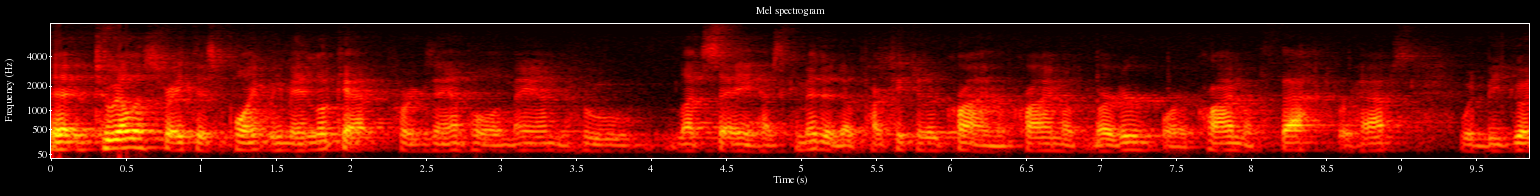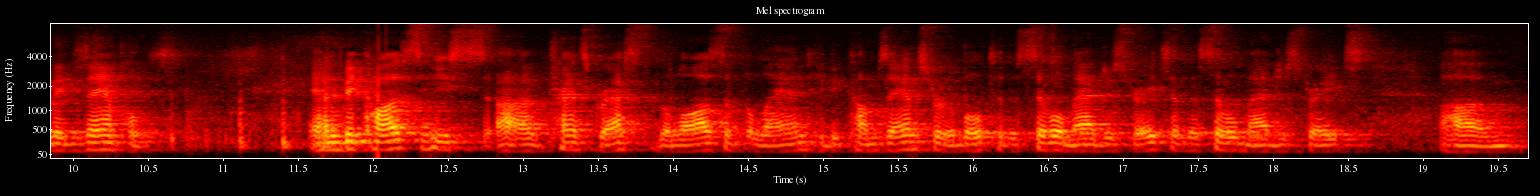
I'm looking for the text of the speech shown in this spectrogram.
Uh, to illustrate this point, we may look at, for example, a man who let's say, has committed a particular crime, a crime of murder or a crime of theft, perhaps, would be good examples. And because he's uh, transgressed the laws of the land, he becomes answerable to the civil magistrates, and the civil magistrates um,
